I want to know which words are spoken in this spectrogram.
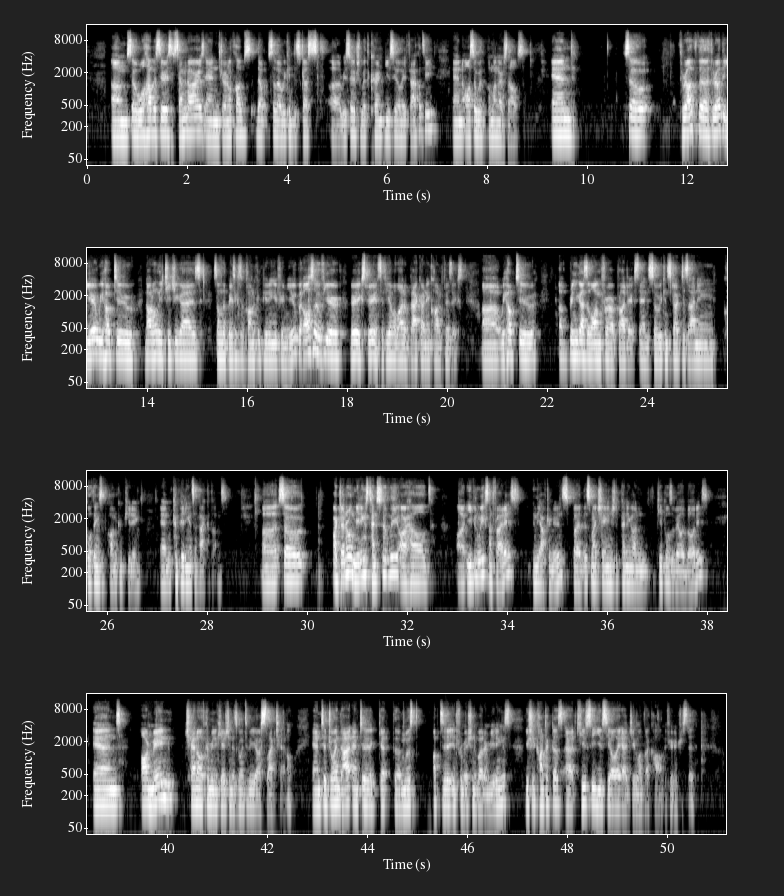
Um, so we'll have a series of seminars and journal clubs that, so that we can discuss uh, research with current UCLA faculty and also with among ourselves. And so throughout the throughout the year, we hope to not only teach you guys some of the basics of quantum computing if you're new, but also if you're very experienced, if you have a lot of background in quantum physics. Uh, we hope to uh, bring you guys along for our projects and so we can start designing cool things with quantum computing and competing in some hackathons. Uh, so our general meetings tentatively are held uh, even weeks on Fridays in the afternoons, but this might change depending on people's availabilities. And our main channel of communication is going to be our Slack channel. And to join that and to get the most up-to-date information about our meetings, you should contact us at qcucla at gmail.com if you're interested.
